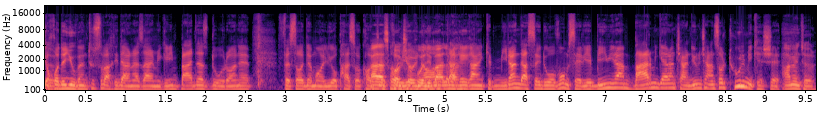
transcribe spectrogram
یا خود یوونتوس وقتی در نظر می‌گیریم بعد از دوران فساد مالی و پسا کالچوپولی بله دقیقاً که میرن دسته دوم سری بی میرن برمیگردن چندین چند سال طول می‌کشه. همینطور.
